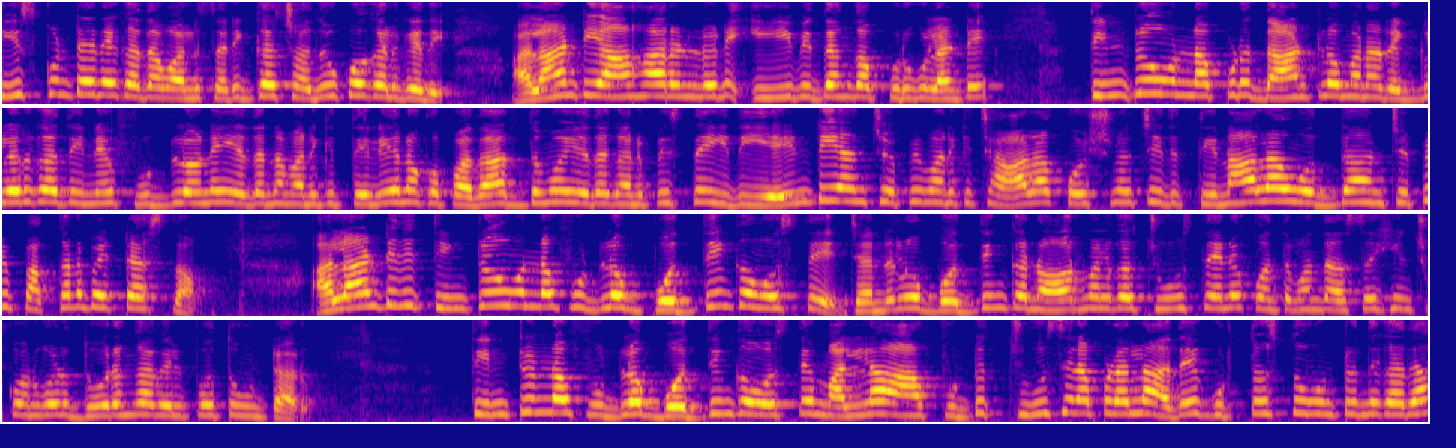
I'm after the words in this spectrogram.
తీసుకుంటేనే కదా వాళ్ళు సరిగ్గా చదువుకోగలిగేది. అలాంటి ఆహారంలోనే ఈ విధంగా పురుగులు అంటే తింటూ ఉన్నప్పుడు దాంట్లో మన రెగ్యులర్గా తినే ఫుడ్లోనే ఏదైనా మనకి తెలియని ఒక పదార్థమో ఏదో కనిపిస్తే ఇది ఏంటి అని చెప్పి మనకి చాలా క్వశ్చన్ వచ్చి ఇది తినాలా వద్దా అని చెప్పి పక్కన పెట్టేస్తాం. అలాంటిది తింటూ ఉన్న ఫుడ్లో బొద్దింక వస్తే జనరల్గా బొద్దింక నార్మల్గా చూస్తేనే కొంతమంది అసహించుకొని కూడా దూరంగా వెళ్ళిపోతూ ఉంటారు. తింటున్న ఫుడ్లో బొద్దింక వస్తే మళ్ళీ ఆ ఫుడ్ చూసినప్పుడల్లా అదే గుర్తొస్తూ ఉంటుంది కదా?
